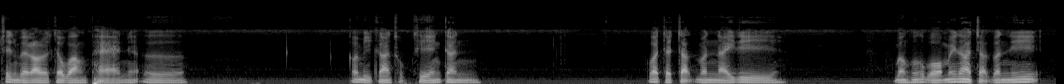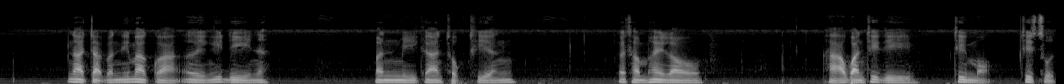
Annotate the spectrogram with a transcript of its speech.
เช่นเวลาเราจะวางแผนเนี่ยเออ ก็มีการถกเถียงกัน ว่าจะจัดวันไหนดี บางคนก็บอกไม่น่าจัดวันนี้ น่าจัดวันนี้มากกว่า เอออย่างนี้ดีนะ มันมีการถกเถียง ก็ทำให้เราหาวันที่ดีที่เหมาะที่สุด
